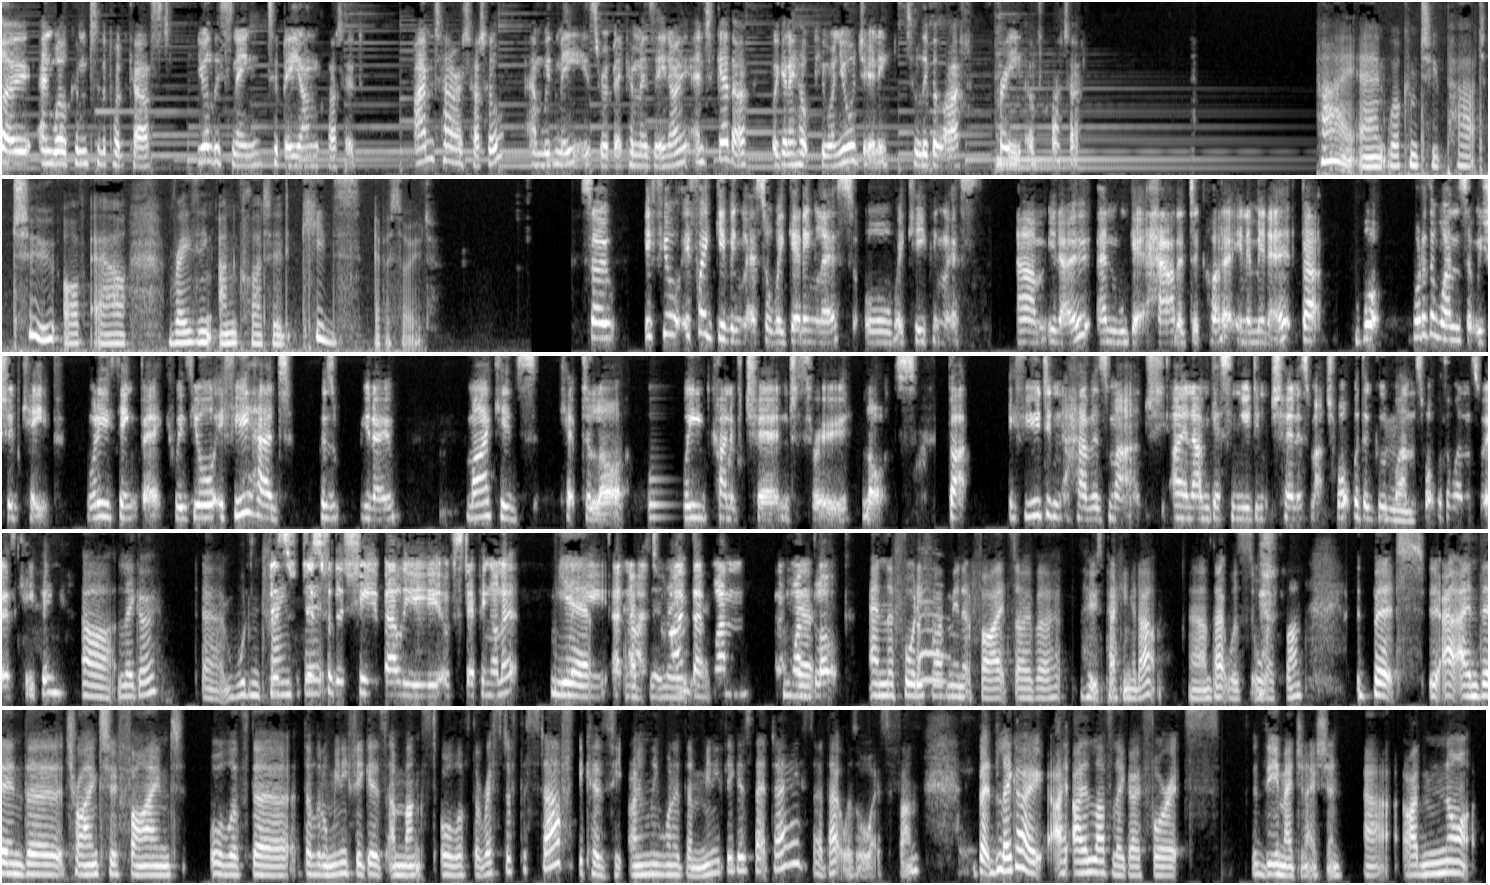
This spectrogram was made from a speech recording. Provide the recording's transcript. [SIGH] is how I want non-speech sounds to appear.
Hello, and welcome to the podcast. You're listening to Be Uncluttered. I'm Tara Tuttle, and with me is Rebecca Mazzino, and together we're going to help you on your journey to live a life free of clutter. Hi, and welcome to part two of our Raising Uncluttered Kids episode. So, if you're if we're giving less, or we're getting less, or we're keeping less, um, you know, and we'll get how to declutter in a minute. But what what are the ones that we should keep? What do you think, Beck? With your, if you had, because you know, my kids kept a lot. We kind of churned through lots, but if you didn't have as much, and I'm guessing you didn't churn as much, what were the good mm. ones? What were the ones worth keeping? Uh, Lego, uh, wooden train just, just, for the sheer value of stepping on it. Yeah, at night time, that one, that yeah. one block, and the 45 minute fights over who's packing it up. Um, that was always fun but uh, and then the trying to find all of the the little minifigures amongst all of the rest of the stuff because he only wanted the minifigures that day so that was always fun. But lego i, I love lego for its the imagination. Uh, i'm not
